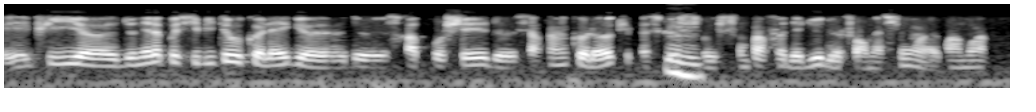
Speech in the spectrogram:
et puis euh, donner la possibilité aux collègues euh, de se rapprocher de certains colloques parce que mhm. ce sont parfois des lieux de formation euh, vraiment importants.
